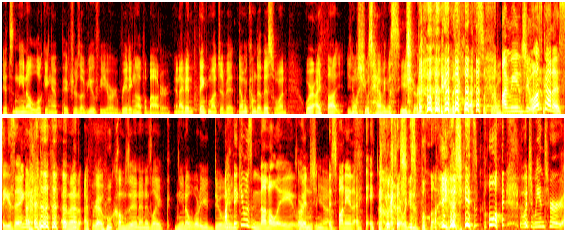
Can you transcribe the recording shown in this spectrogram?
it's Nina looking at pictures of Euphie or reading up about her. And I didn't think much of it. Then we come to this one where I thought, you know, she was having a seizure in the classroom. I mean, she was kind of seizing. and then I forget who comes in and is like, Nina, what are you doing? I think it was Nunnally, Or- which yeah. is funny, and I, th- I think it was her. Which, she's blind. yeah, she's blind, which means her.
